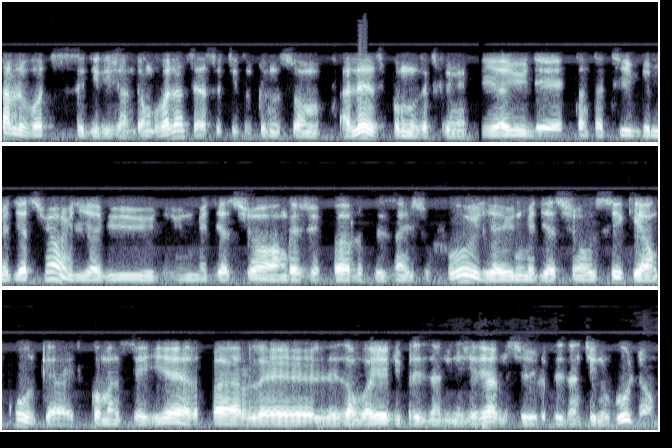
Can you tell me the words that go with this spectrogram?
par le vote ses dirigeants. Donc voilà, c'est à ce titre que nous sommes à l'aise pour nous exprimer. Il y a eu des tentatives de médiation, il y a eu une médiation engagée par le président Issoufou, il y a eu une médiation aussi qui est en cours, qui a commencé hier par les, les envoyés du président du Nigeria, monsieur le président Tinubu, donc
